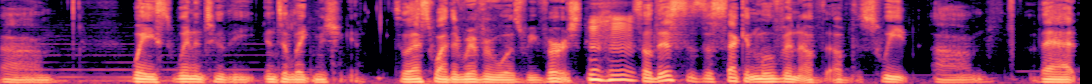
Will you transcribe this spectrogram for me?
um, waste went into the into Lake Michigan. So that's why the river was reversed. Mm-hmm. So this is the second movement of of the suite um, that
